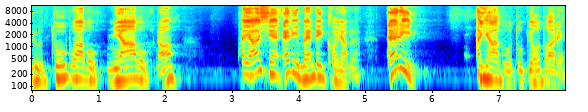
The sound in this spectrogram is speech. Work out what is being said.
လူတိုးပွားဖို့များဖို့နော်ဖယားရှင်အဲ့ဒီ mandate ခေါ်ရမလားအဲ့ဒီအရာကိုသူပြောသွားတယ်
